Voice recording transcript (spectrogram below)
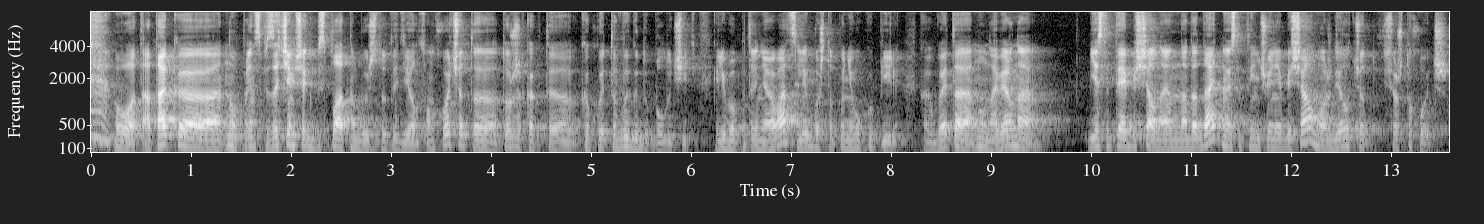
вот. А так, э, ну, в принципе, зачем человек бесплатно будет что-то делать? Он хочет э, тоже как-то какую-то выгоду получить. Либо потренироваться, либо чтобы у него купили. Как бы это, ну, наверное, если ты обещал, наверное, надо дать, но если ты ничего не обещал, можешь делать что все, что хочешь.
